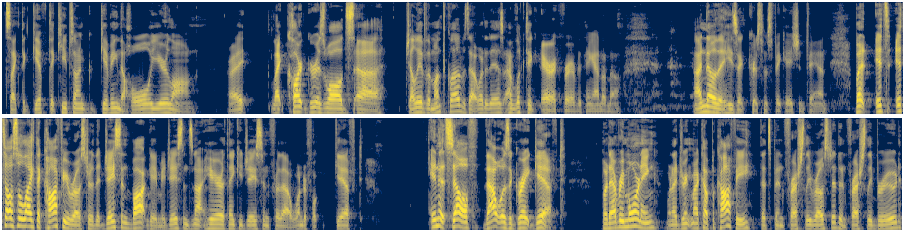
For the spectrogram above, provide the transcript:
It's like the gift that keeps on giving the whole year long, right? Like Clark Griswold's uh, Jelly of the Month Club, is that what it is? I've looked to Eric for everything, I don't know. I know that he's a Christmas vacation fan. But it's, it's also like the coffee roaster that Jason Bach gave me. Jason's not here. Thank you, Jason, for that wonderful gift. In itself, that was a great gift. But every morning, when I drink my cup of coffee that's been freshly roasted and freshly brewed,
